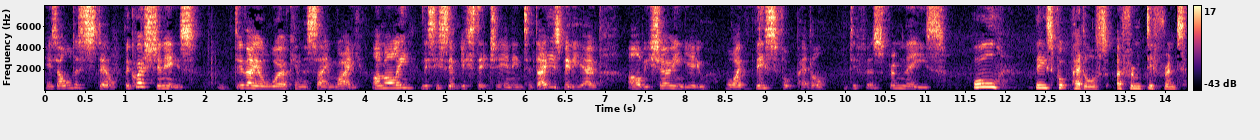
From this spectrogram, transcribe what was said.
is older still. The question is, do they all work in the same way? I'm Ollie, this is Simply Stitchy and in today's video I'll be showing you why this foot pedal differs from these. All these foot pedals are from different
